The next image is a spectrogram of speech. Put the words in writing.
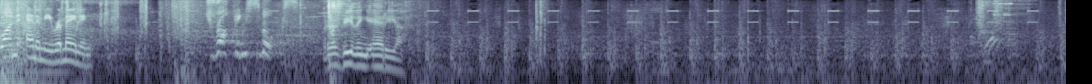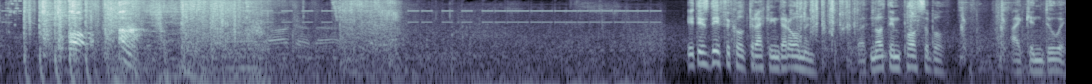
One enemy remaining. Dropping smokes. Revealing area. It is difficult tracking their omen, but not impossible. I can do it.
